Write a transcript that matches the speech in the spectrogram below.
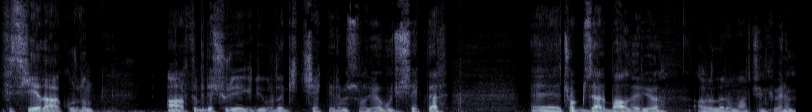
fiskiye daha kurdum. Artı bir de şuraya gidiyor. Buradaki çiçeklerimi suluyor. Bu çiçekler e, çok güzel bal veriyor. Arılarım var çünkü benim.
